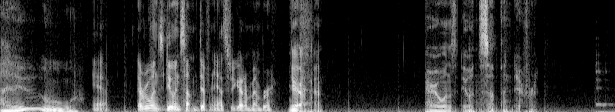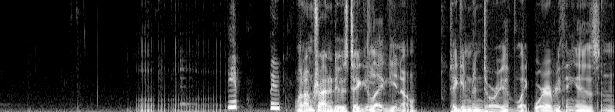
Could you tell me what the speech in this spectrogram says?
Oh. Yeah. Everyone's doing something different. That's what you got to remember. Yeah, man. Everyone's doing something different. Beep boop. What I'm trying to do is take like, you know, take inventory of like where everything is and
